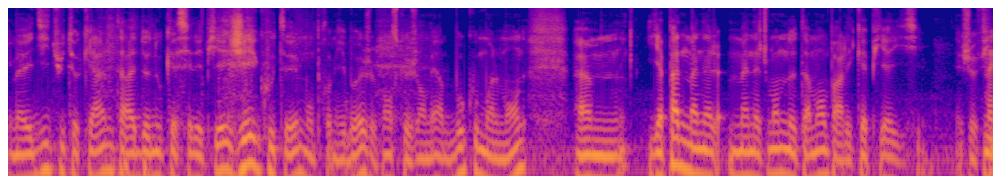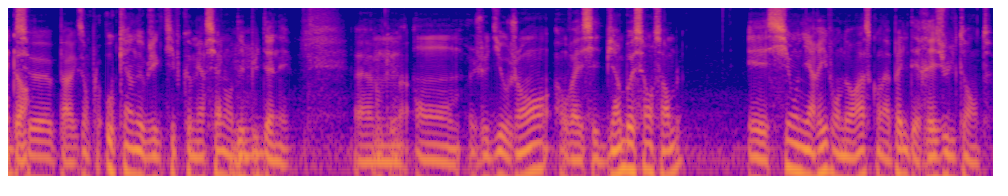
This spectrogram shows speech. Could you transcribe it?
Il m'avait dit tu te calmes, t'arrêtes de nous casser les pieds. J'ai écouté mon premier boss. Je pense que j'emmerde beaucoup moins le monde. Euh, Il n'y a pas de manage- management notamment par les KPI ici. Je fixe euh, par exemple aucun objectif commercial en Mhm. début d'année. Euh, on- je dis aux gens, on va essayer de bien bosser ensemble. Et si on y arrive, on aura ce qu'on appelle des résultantes.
